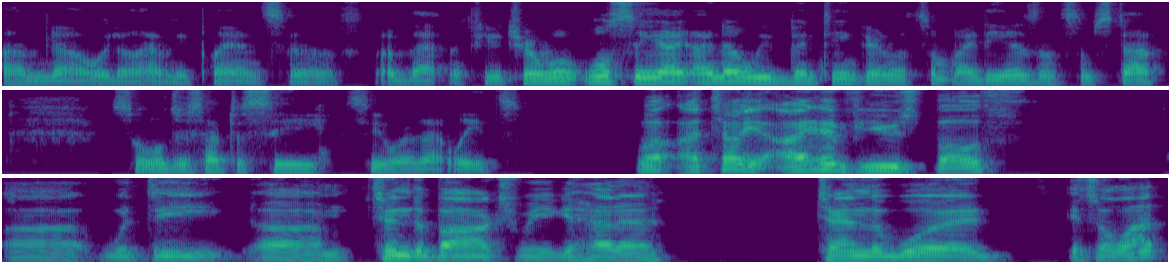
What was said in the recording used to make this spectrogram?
um, no, we don't have any plans of of that in the future. We'll we'll see. I, I know we've been tinkering with some ideas and some stuff, so we'll just have to see see where that leads. Well, I tell you, I have used both uh with the um tinder box where you had to tend the wood. It's a lot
